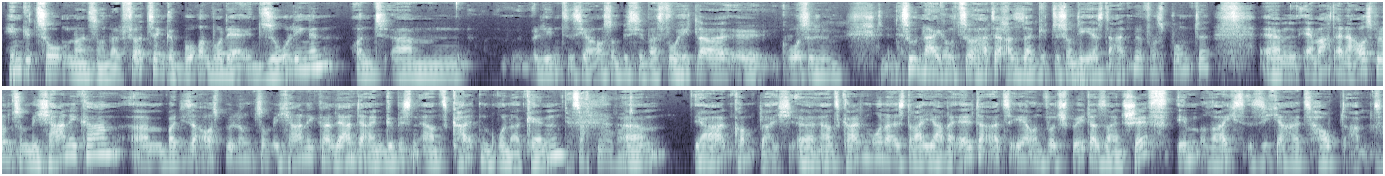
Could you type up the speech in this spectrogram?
hingezogen 1914. Geboren wurde er in Solingen und ähm, Linz ist ja auch so ein bisschen was, wo Hitler äh, große Zuneigung zu hatte. Also da gibt es schon die ersten Anknüpfungspunkte. Ähm, er macht eine Ausbildung zum Mechaniker. Ähm, bei dieser Ausbildung zum Mechaniker lernt er einen gewissen Ernst Kaltenbrunner kennen. Der sagt mir auch was. Ähm, ja, kommt gleich. Äh, Ernst Kaltenbrunner ist drei Jahre älter als er und wird später sein Chef im Reichssicherheitshauptamt.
